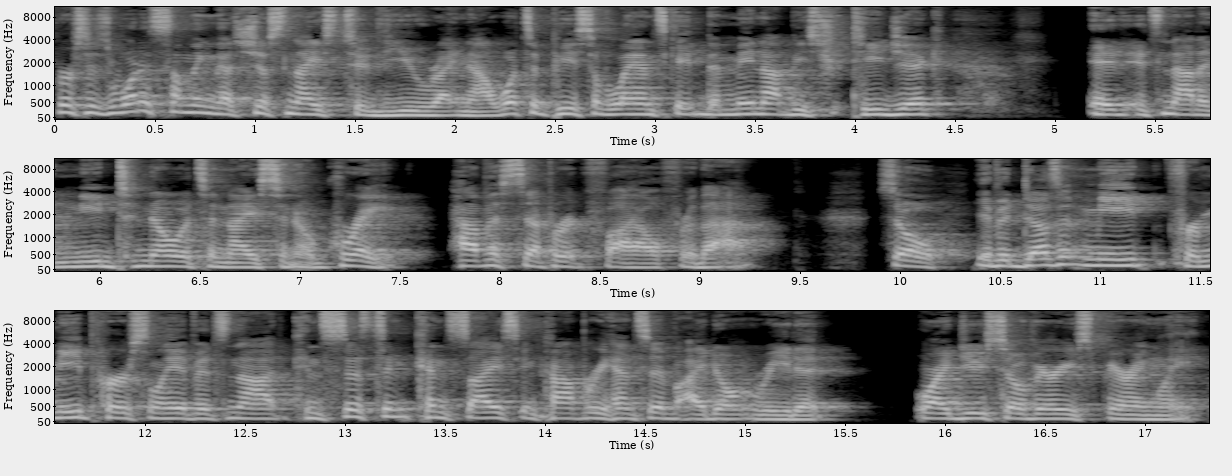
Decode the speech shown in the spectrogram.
versus what is something that's just nice to view right now? What's a piece of landscape that may not be strategic? It, it's not a need to know. It's a nice to know. Great. Have a separate file for that. So if it doesn't meet for me personally, if it's not consistent, concise and comprehensive, I don't read it or I do so very sparingly.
